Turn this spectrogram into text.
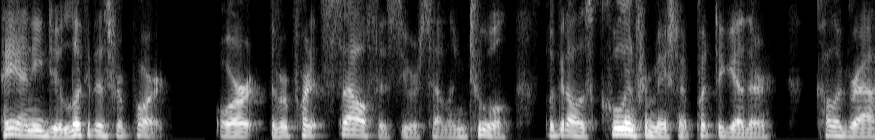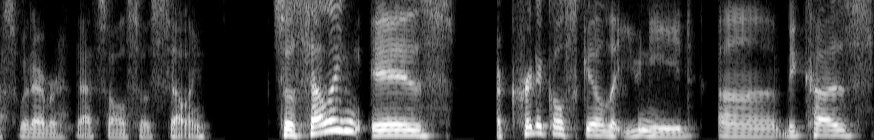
Hey, I need you to look at this report. Or the report itself is your selling tool. Look at all this cool information I put together color graphs, whatever. That's also selling. So selling is a critical skill that you need uh, because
